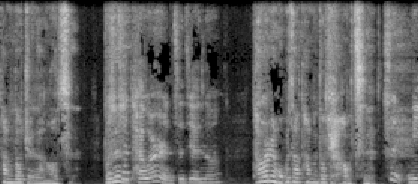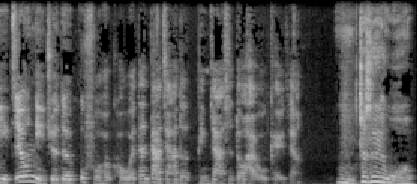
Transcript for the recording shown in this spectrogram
他们都觉得很好吃。不是是在台湾人之间呢，台湾人，我不知道他们都觉得好吃。是你只有你觉得不符合口味，但大家的评价是都还 OK 这样。嗯，就是我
